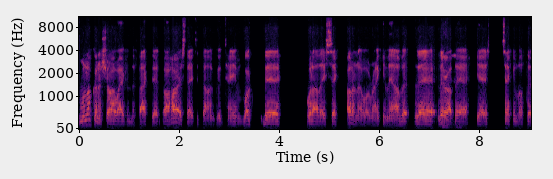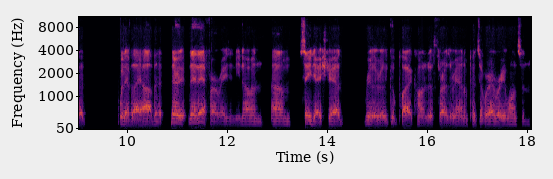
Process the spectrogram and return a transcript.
we're not going to shy away from the fact that Ohio State's a darn good team. Like, they're what are they? Sec? I don't know what ranking they are, but they're they're up there. Yeah, second or third, whatever they are. But they're they're there for a reason, you know. And um, CJ Stroud, really really good player, kind of just throws around and puts it wherever he wants. And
